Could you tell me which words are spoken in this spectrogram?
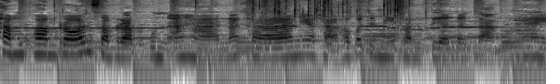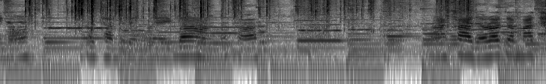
ทำความร้อนสำหรับอุ่นอาหารนะคะ เนี่ยค่ะเขาก็จะมีคำเตือนต่างๆมาให้เนาะว่าทำอย่างไรบ้างนะคะ มาค่ะ เดี๋ยวเราจะมาท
